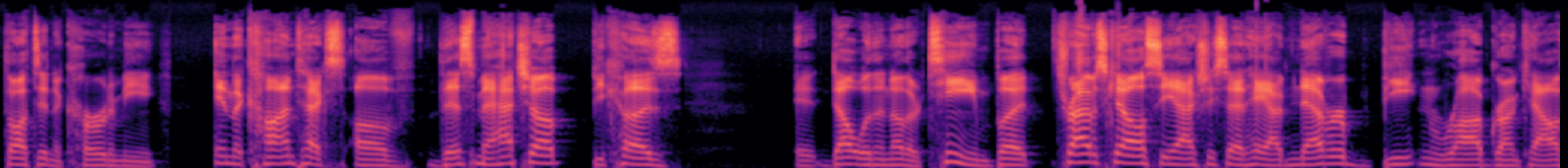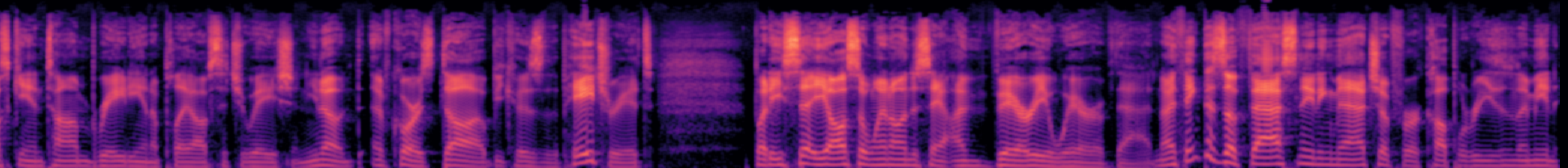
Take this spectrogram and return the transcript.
thought didn't occur to me in the context of this matchup because it dealt with another team. But Travis Kelce actually said, Hey, I've never beaten Rob Gronkowski and Tom Brady in a playoff situation. You know, of course, duh, because of the Patriots. But he said he also went on to say, I'm very aware of that. And I think this is a fascinating matchup for a couple reasons. I mean,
